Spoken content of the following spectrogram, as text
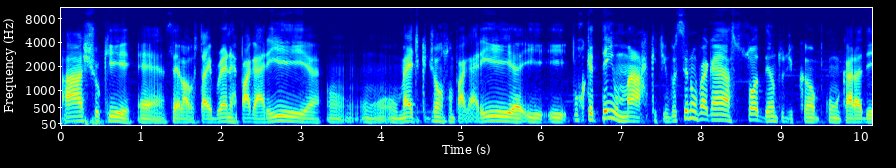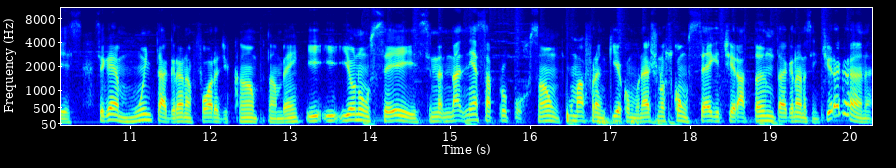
acho que, é, sei lá, o Ty Brenner pagaria, o um, um, um, Magic Johnson pagaria, e, e, porque tem o marketing, você não vai ganhar só dentro de campo com um cara desse, você ganha muita grana fora de campo também, e, e, e eu não sei se na, nessa proporção uma franquia como o Nationals consegue tirar tanta grana assim, tira grana,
